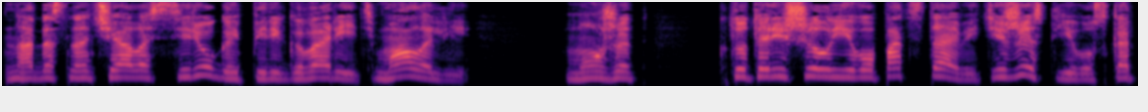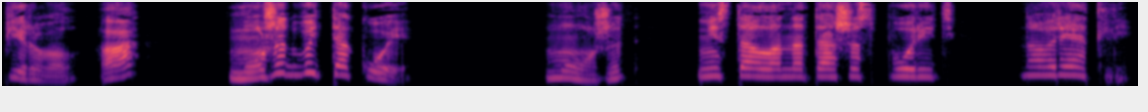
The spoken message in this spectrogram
Надо сначала с Серегой переговорить, мало ли. Может, кто-то решил его подставить и жест его скопировал, а? Может быть такое?» «Может», — не стала Наташа спорить, но вряд ли.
